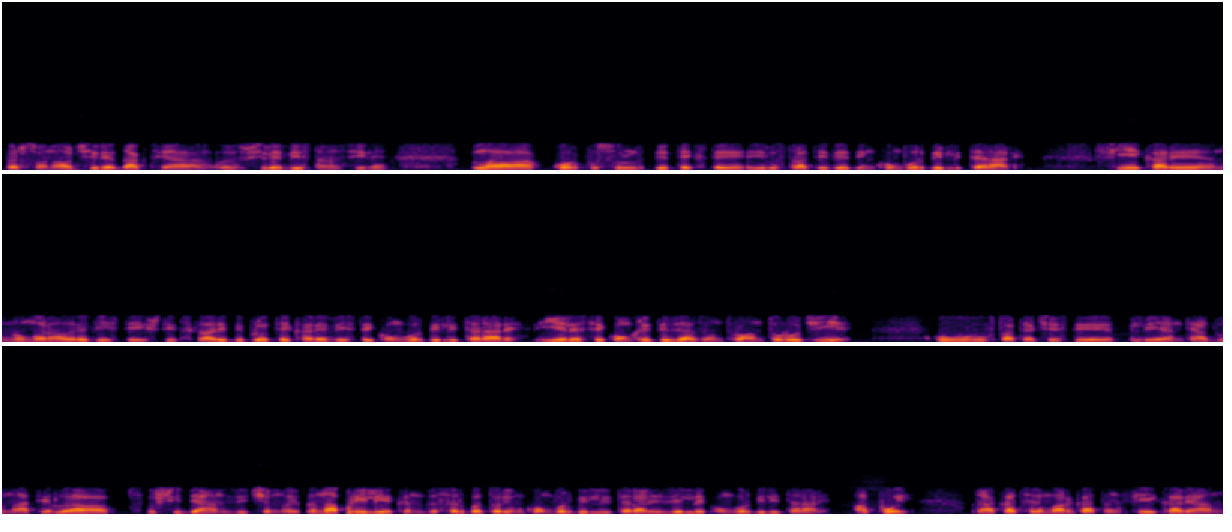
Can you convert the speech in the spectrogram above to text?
personal, ci redacția și revista în sine, la corpusul de texte ilustrative din convorbiri literare. Fiecare număr al revistei știți că are biblioteca revistei convorbiri literare. Ele se concretizează într-o antologie cu toate aceste pliante adunate la sfârșit de an, zicem noi, în aprilie, când sărbătorim convorbiri literare, zilele convorbiri literare. Apoi, dacă ați remarcat, în fiecare an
